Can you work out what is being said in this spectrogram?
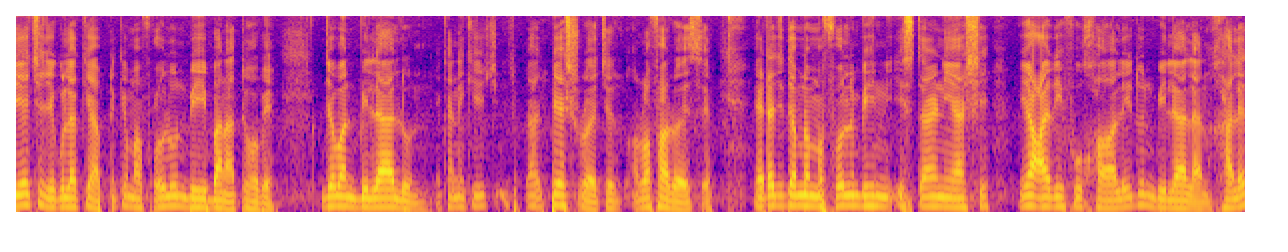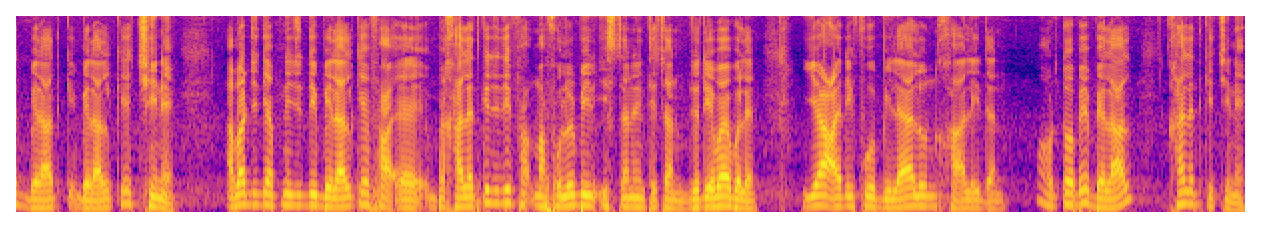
দিয়েছে যেগুলাকে আপনাকে মাফউলুন বিহি বানাতে হবে। যেমন বিলালুন, এখানে কি পেশ রয়েছে, রফা রয়েছে। এটা যদি আমরা মাফউলুন বিহীন ইস্তার নিয়ে আসি ইয়া আরিফু খালিদুন বিলালান, খালেদ বেলালকে বেলালকে চিনে। আবার যদি আপনি যদি বেলালকে খালেদকে যদি মাফুলুর বিন স্থানে নিতে চান, যদি এবার বলেন ইয়া আরিফু বিলালুন খালিদান, অর্থ হবে বেলাল খালেদকে চিনে?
